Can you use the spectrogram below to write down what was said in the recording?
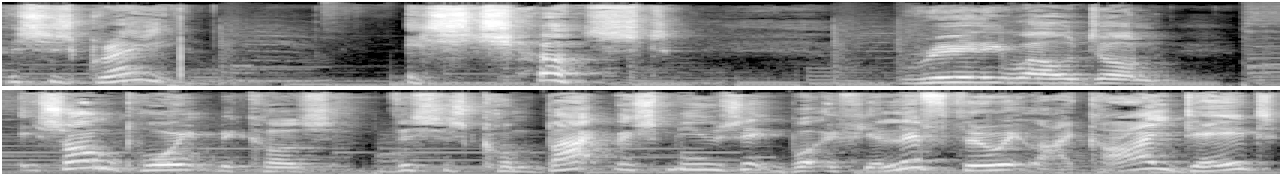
This is great. It's just really well done it's on point because this has come back, this music, but if you live through it like I did,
